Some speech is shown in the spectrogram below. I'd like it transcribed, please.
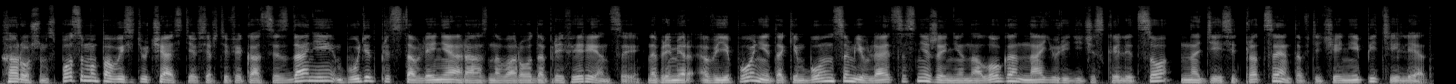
Хорошим способом повысить участие в сертификации зданий будет представление разного рода преференций. Например, в Японии таким бонусом является снижение налога на юридическое лицо на 10% в течение 5 лет.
